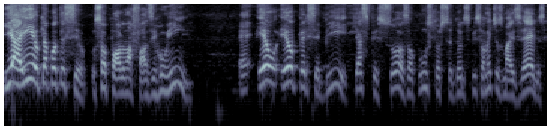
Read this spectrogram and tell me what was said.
E aí, o que aconteceu? O São Paulo, na fase ruim, é, eu, eu percebi que as pessoas, alguns torcedores, principalmente os mais velhos,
